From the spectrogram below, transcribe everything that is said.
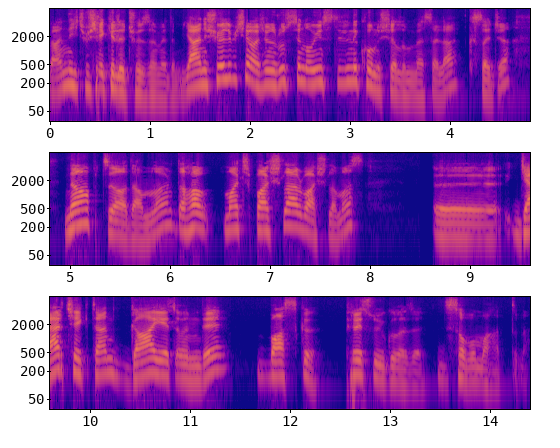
Ben de hiçbir şekilde çözemedim. Yani şöyle bir şey var. Şimdi Rusya'nın oyun stilini konuşalım mesela kısaca. Ne yaptı adamlar? Daha maç başlar başlamaz e, gerçekten gayet önde baskı, pres uyguladı savunma hattına.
